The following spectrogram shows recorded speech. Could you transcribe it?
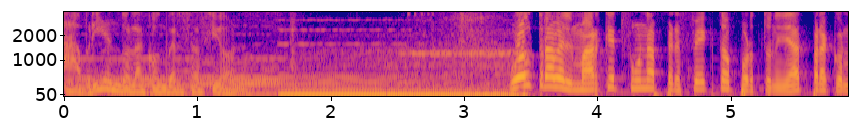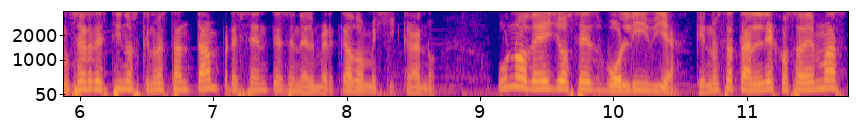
abriendo la conversación. World Travel Market fue una perfecta oportunidad para conocer destinos que no están tan presentes en el mercado mexicano. Uno de ellos es Bolivia, que no está tan lejos. Además,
